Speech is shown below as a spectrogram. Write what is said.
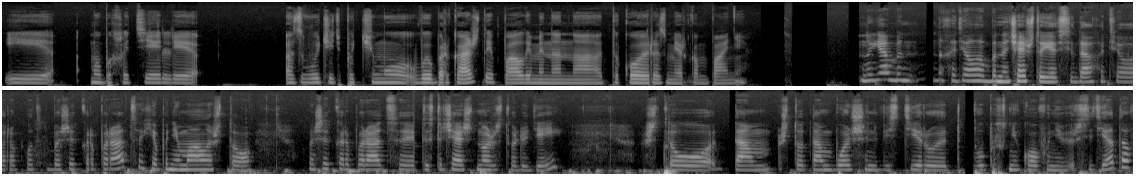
и мы бы хотели озвучить, почему выбор каждой пал именно на такой размер компании. Ну, я бы хотела бы начать, что я всегда хотела работать в больших корпорациях. Я понимала, что в больших корпорациях ты встречаешь множество людей, что там, что там больше инвестируют выпускников университетов,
